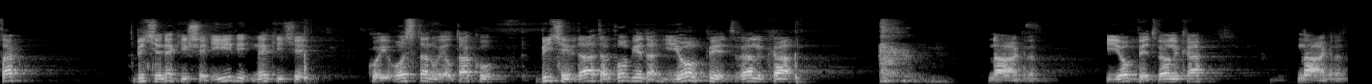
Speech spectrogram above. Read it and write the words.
Tako? Biće neki šehidi, neki će koji ostanu, jel tako, bit će im data pobjeda i opet velika nagrada. I opet velika nagrada.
